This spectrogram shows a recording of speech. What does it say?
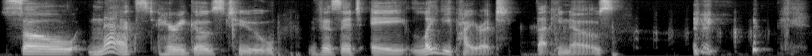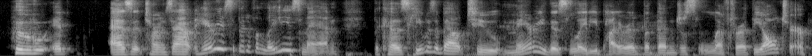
So next, Harry goes to visit a lady pirate that he knows. Who it as it turns out, Harry's a bit of a ladies' man because he was about to marry this lady pirate, but then just left her at the altar.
